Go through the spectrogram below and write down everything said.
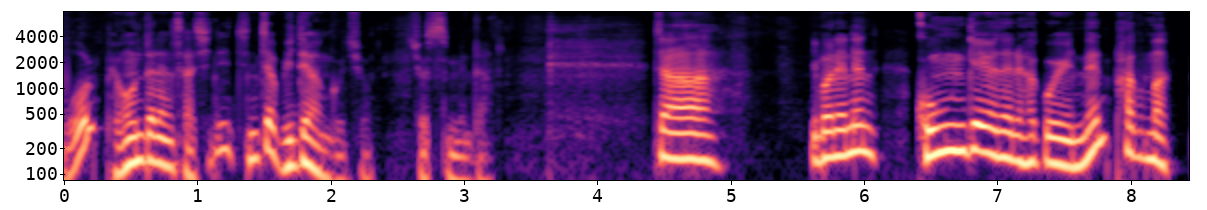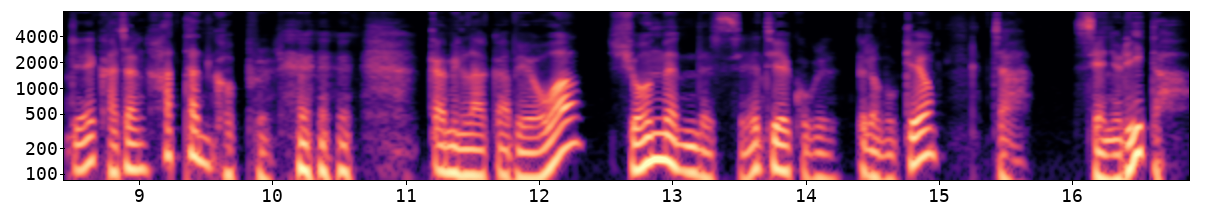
뭘 배운다는 사실이 진짜 위대한 거죠. 좋습니다. 자, 이번에는 공개 연애를 하고 있는 팝음악계의 가장 핫한 커플 까밀라 까베오와 쇼온 맨데스의 뒤에 곡을 들어볼게요. 자, 세뇨리타.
